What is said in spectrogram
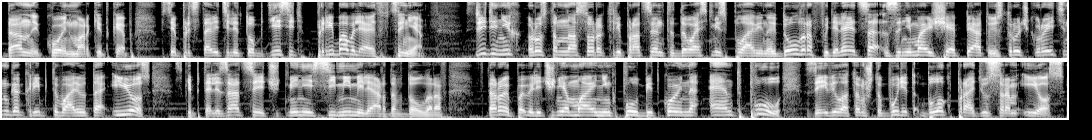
Данные CoinMarketCap. Все представители топ-10 прибавляют в цене. Среди них ростом на 43% до 8,5 долларов выделяется занимающая пятую строчку рейтинга криптовалюта EOS с капитализацией чуть менее 7 миллиардов долларов. Второй по величине майнинг пул биткоина AntPool заявил о том, что будет блок-продюсером EOS.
